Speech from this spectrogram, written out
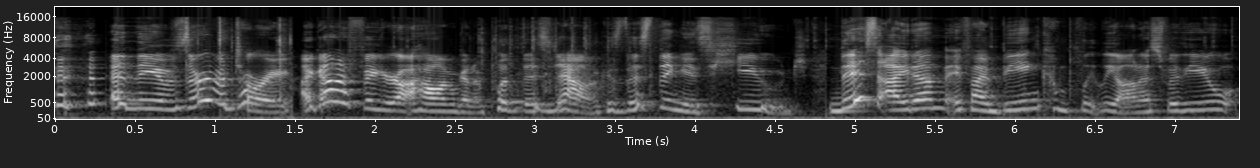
and the observatory, I gotta figure out how I'm gonna put this down because this thing is huge. This item, if I'm being completely honest with you,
